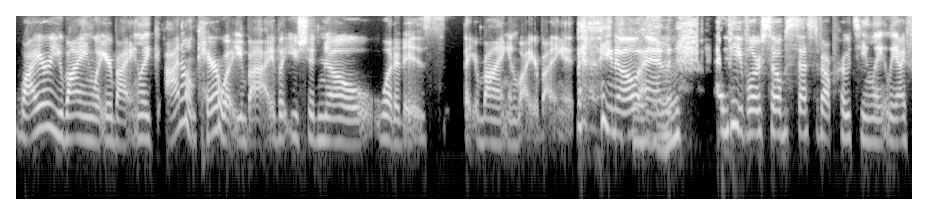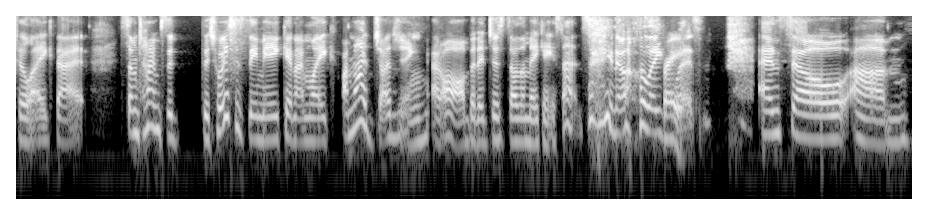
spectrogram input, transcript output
why are you buying what you're buying? Like, I don't care what you buy, but you should know what it is that you're buying and why you're buying it. you know, mm-hmm. and and people are so obsessed about protein lately. I feel like that sometimes the the choices they make, and I'm like, I'm not judging at all, but it just doesn't make any sense. you know, like right. what? And so, um,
